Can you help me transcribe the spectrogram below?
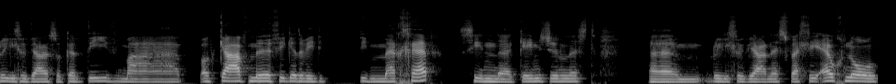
really llwyddiannus o Gyrdydd. Mae, oedd Gav Murphy gyda fi di, di mercher, sy'n uh, games journalist um, rili llwyddiannus. Felly ewch nôl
